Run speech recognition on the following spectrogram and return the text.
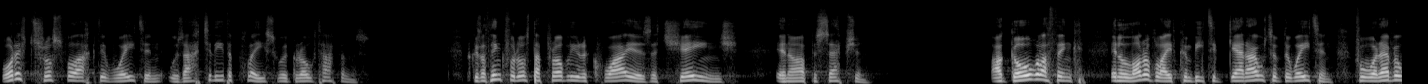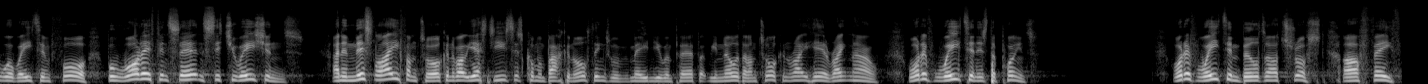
What if trustful, active waiting was actually the place where growth happens? Because I think for us, that probably requires a change in our perception. Our goal, I think, in a lot of life can be to get out of the waiting for whatever we're waiting for. But what if in certain situations, and in this life I'm talking about, yes, Jesus coming back and all things will be made new and perfect. We know that. I'm talking right here, right now. What if waiting is the point? What if waiting builds our trust, our faith?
